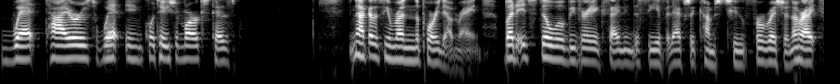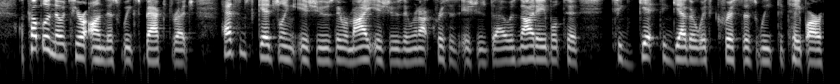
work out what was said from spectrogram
wet tires, wet in quotation marks, because you're not going to see him run in the pouring down rain, but it still will be very exciting to see if it actually comes to fruition. All right, a couple of notes here on this week's backstretch. Had some scheduling issues. They were my issues. They were not Chris's issues, but I was not able to to get together with Chris this week to tape our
